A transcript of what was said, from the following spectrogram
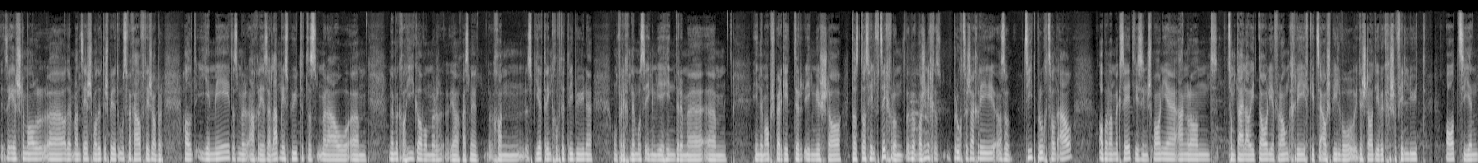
das erste Mal äh, oder wenn das erste Mal dort Spiel ausverkauft ist, aber halt je mehr, dass man auch ein, ein Erlebnis bietet, dass man auch ähm, nicht mehr kann hingehen kann, wo man, ja, ich weiß nicht, kann ein Bier trinken auf der Tribüne und vielleicht nicht muss irgendwie hinter einem ähm, hinter dem Absperrgitter irgendwie stehen. Das, das hilft sicher und wahrscheinlich braucht es ein bisschen, also Zeit braucht es halt auch, aber wenn man sieht, wie es in Spanien, England, zum Teil auch Italien, Frankreich, gibt es auch Spiele, wo in den Stadien wirklich schon viele Leute anziehen,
